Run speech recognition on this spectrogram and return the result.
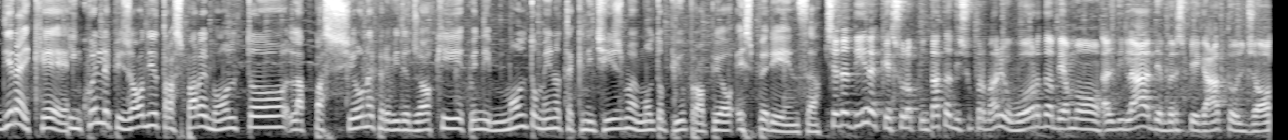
direi che in quell'episodio traspare molto la passione per i videogiochi, quindi molto meno tecnicismo e molto più proprio esperienza. C'è da dire che sulla puntata di Super Mario World abbiamo, al di là di aver spiegato il gioco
